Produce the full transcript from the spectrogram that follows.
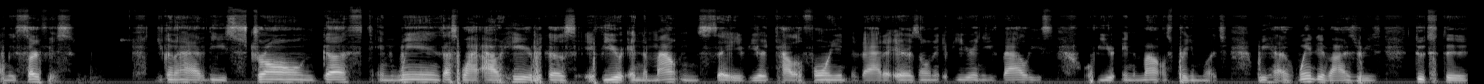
on the surface you're gonna have these strong gusts and winds. That's why out here, because if you're in the mountains, say if you're in California, Nevada, Arizona, if you're in these valleys, or if you're in the mountains, pretty much, we have wind advisories due to the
